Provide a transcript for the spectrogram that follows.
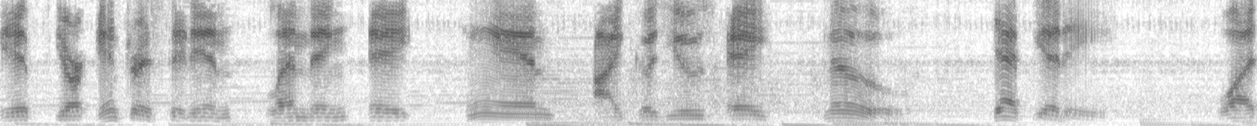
if you're interested in lending a hand, I could use a new deputy. What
